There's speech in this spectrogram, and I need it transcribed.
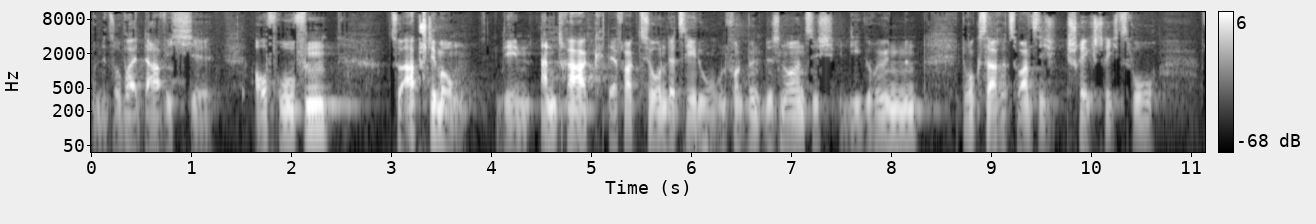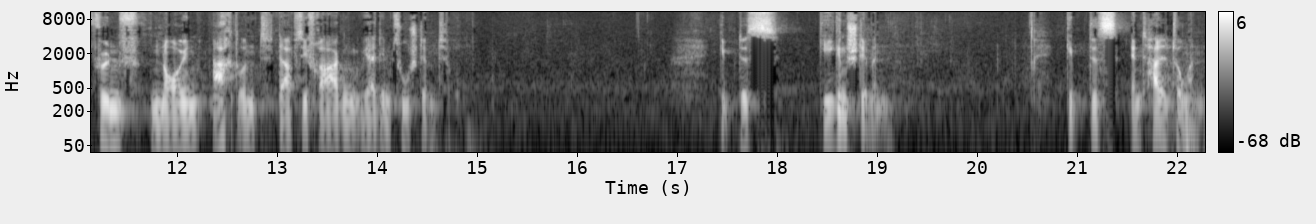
Insoweit darf ich äh, aufrufen zur Abstimmung den Antrag der Fraktionen der CDU und von BÜNDNIS 90 die GRÜNEN, Drucksache 20-2598, und darf Sie fragen, wer dem zustimmt. Gibt es Gegenstimmen? Gibt es Enthaltungen?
